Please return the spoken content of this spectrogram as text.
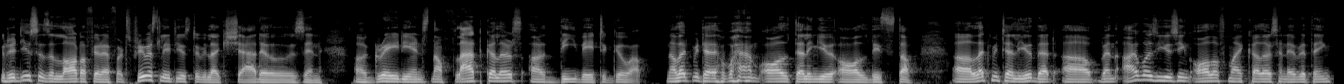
reduces a lot of your efforts previously it used to be like shadows and uh, gradients now flat colors are the way to go up now let me tell you why I'm all telling you all this stuff. Uh, let me tell you that uh, when I was using all of my colors and everything,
